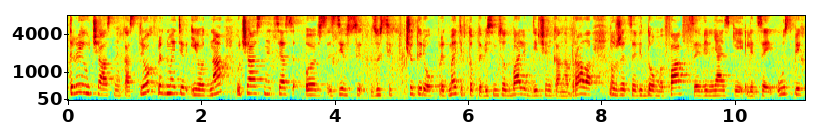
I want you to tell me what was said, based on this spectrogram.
3 учасника з трьох предметів і одна учасниця з, е, усіх чотирьох предметів, тобто 800 балів дівчинка набрала. Ну вже це відомий факт. Це Вільнянський ліцей успіх.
